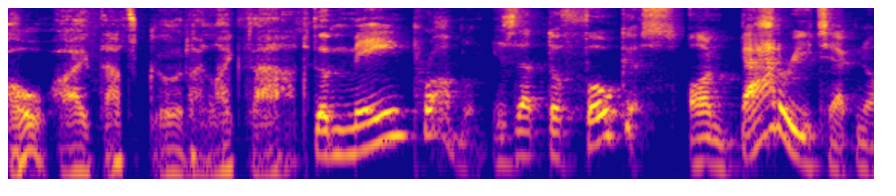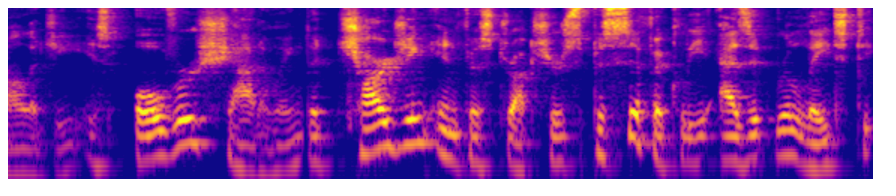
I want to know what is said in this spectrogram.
Oh, I, that's good. I like that. The main problem is that the focus on battery technology is overshadowing the charging infrastructure specifically as it relates to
